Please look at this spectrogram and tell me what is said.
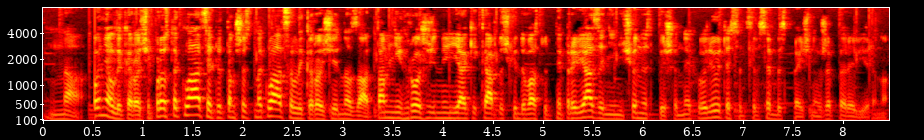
На. Поняли, коротше, просто клацайте, там щось наклацали, коротше, назад. Там ні гроші, ніякі карточки до вас тут не прив'язані, нічого не спише. Не хвилюйтеся, це все безпечно, вже перевірено.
